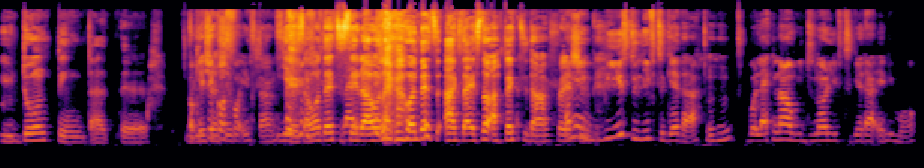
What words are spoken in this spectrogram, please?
you don't think that the Okay, take us for instance. yes i wanted to say that like i wanted to ask that it's not affecting our friendship. I mean, we used to live together, Mhm. but like now we do not live together anymore.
